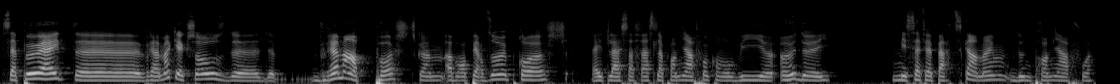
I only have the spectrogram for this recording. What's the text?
Ça peut être euh, vraiment quelque chose de, vraiment poche, comme avoir perdu un proche, être là, ça fasse la première fois qu'on vit un deuil, mais ça fait partie quand même d'une première fois.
